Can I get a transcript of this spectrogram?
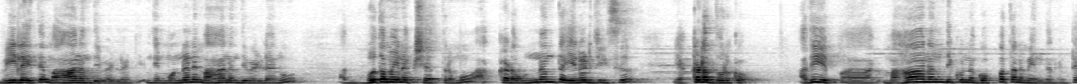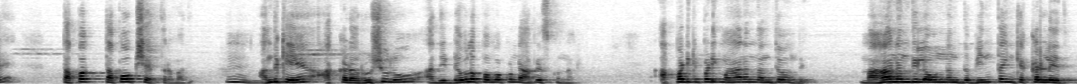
వీలైతే మహానంది వెళ్ళండి. నేను మొన్ననే మహానంది వెళ్ళాను. అద్భుతమైన క్షేత్రము. అక్కడ ఉన్నంత ఎనర్జీస్ ఎక్కడ దొరకవు. అది మహానందికున్న గొప్పతనం ఏంటంటే తప తపోక్షేత్రం అది. అందుకే అక్కడ ఋషులు అది డెవలప్ అవ్వకుండా ఆపేసుకున్నారు. అప్పటికిప్పటికి మహానంది అంతే ఉంది. మహానందిలో ఉన్నంత వింత ఇంకెక్కడ లేదు.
